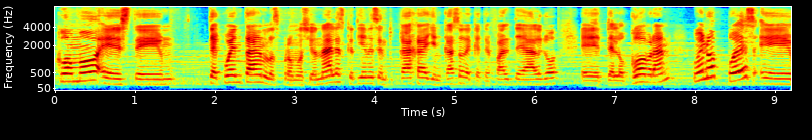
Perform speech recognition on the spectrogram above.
como este te cuentan los promocionales que tienes en tu caja y en caso de que te falte algo, eh, te lo cobran. Bueno, pues eh,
